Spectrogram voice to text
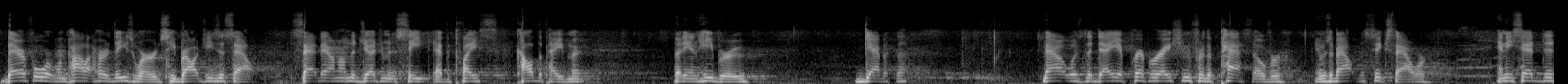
Therefore, when Pilate heard these words, he brought Jesus out, sat down on the judgment seat at the place called the pavement, but in Hebrew, Gabbatha. Now it was the day of preparation for the Passover. It was about the sixth hour. And he said to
